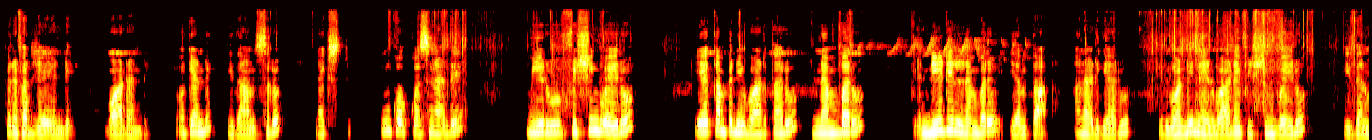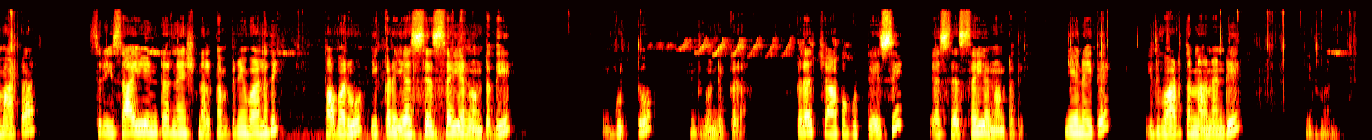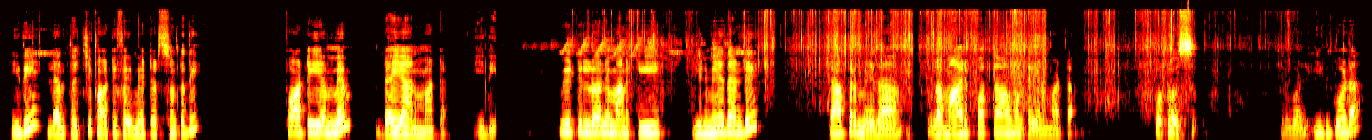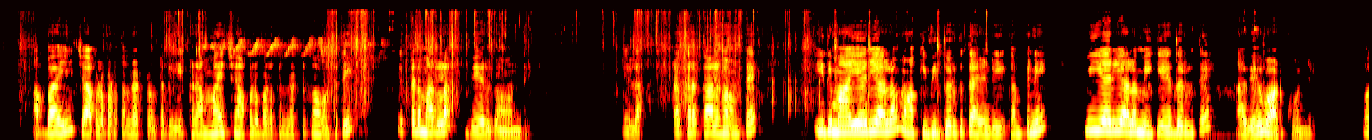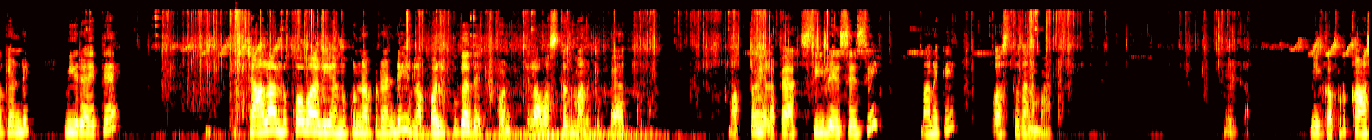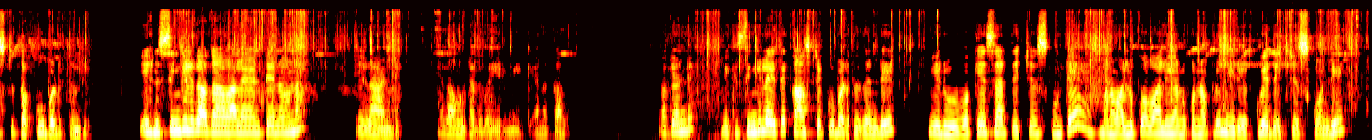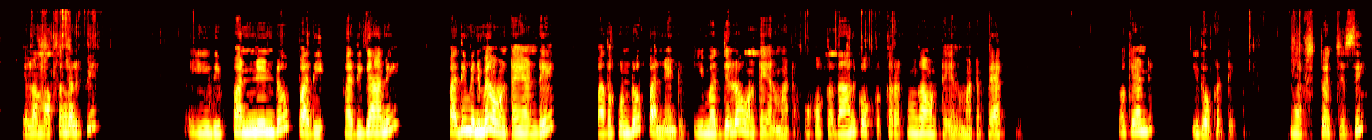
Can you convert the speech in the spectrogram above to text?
ప్రిఫర్ చేయండి వాడండి. ఓకే అండి? ఇది ఆన్సరు. నెక్స్ట్ ఇంకొక క్వశ్చన్ అండి. మీరు ఫిషింగ్ వైరు ఏ కంపెనీ వాడతారు? నెంబరు నీడిల్ నెంబరు ఎంత? అని అడిగారు. ఇదిగోండి నేను వాడే ఫిషింగ్ వైరు ఇదనమాట శ్రీ సాయి ఇంటర్నేషనల్ కంపెనీ వాళ్ళది. పవరు ఇక్కడ ఎస్ఎస్ఐ అని ఉంటుంది. గుర్తు ఇదిగోండి ఇక్కడ. ఇక్కడ చేప గుర్తేసి ఎస్ఎస్ఐ అని ఉంటుంది. నేనైతే ఇది వాడుతున్నానండి. ఇదిగోండి. ఇది లెంత్ వచ్చి ఫార్టీ ఫైవ్ మీటర్స్ ఉంటుంది. ఫార్టీ ఎంఎం డయా అనమాట ఇది. వీటిల్లోనే మనకి దీని మీద అండి పేపర్ మీద ఇలా మారిపోతూ ఉంటాయి అన్నమాట ఫొటోస్. ఇదిగోండి. ఇది కూడా అబ్బాయి చేపలు పడుతున్నట్టు ఉంటుంది ఇక్కడ అమ్మాయి చేపలు పడుతున్నట్టుగా ఉంటుంది ఇక్కడ మరలా వేరుగా ఉంది. ఇలా రకరకాలుగా ఉంటాయి ఇది మా ఏరియాలో మాకు ఇవి దొరుకుతాయండి ఈ కంపెనీ మీ ఏరియాలో మీకు ఏ దొరికితే అవే వాడుకోండి. ఓకే అండి మీరైతే చాలా అల్లుకోవాలి అనుకున్నప్పుడు అండి ఇలా బల్క్గా తెచ్చుకోండి. ఇలా వస్తుంది మనకి ప్యాక్. మొత్తం ఇలా ప్యాక్ సీల్ వేసేసి మనకి వస్తుంది అన్నమాట ఇట్లా మీకు అప్పుడు కాస్ట్ తక్కువ పడుతుంది. ఈయన సింగిల్గా కావాలి అంటేనోనా ఇలా అండి ఇలా ఉంటుంది వైర్ మీకు వెనకాల. ఓకే అండి? మీకు సింగిల్ అయితే కాస్ట్ ఎక్కువ పడుతుందండి. మీరు ఒకేసారి తెచ్చేసుకుంటే మనం అల్లుకోవాలి అనుకున్నప్పుడు మీరు ఎక్కువే తెచ్చేసుకోండి. ఇలా మొత్తం కలిపి ఇది పన్నెండు పది పది కానీ పది మినిమం ఉంటాయండి. పదకొండు పన్నెండు ఈ మధ్యలో ఉంటాయి అన్నమాట ఒక్కొక్క దానికి ఒక్కొక్క రకంగా ఉంటాయి అన్నమాట ప్యాక్. ఓకే అండి? ఇది ఒకటి నెక్స్ట్ వచ్చేసి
